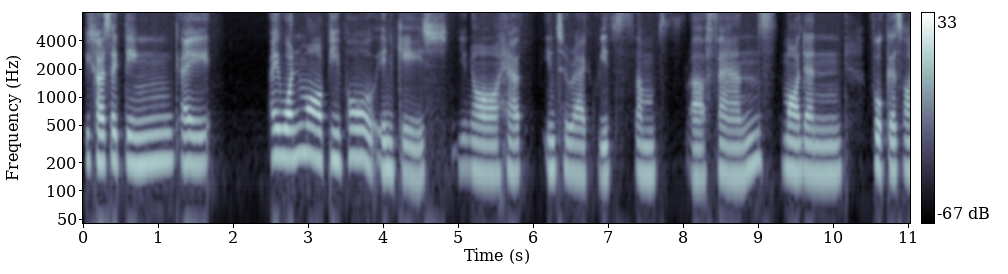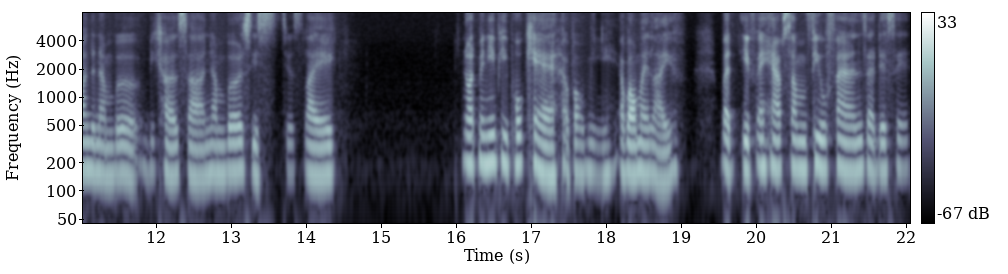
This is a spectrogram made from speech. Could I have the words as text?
because I think I I want more people engage. You know, have interact with some uh, fans more than focus on the number because uh, numbers is just like not many people care about me about my life. But if i have some few fans that they say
